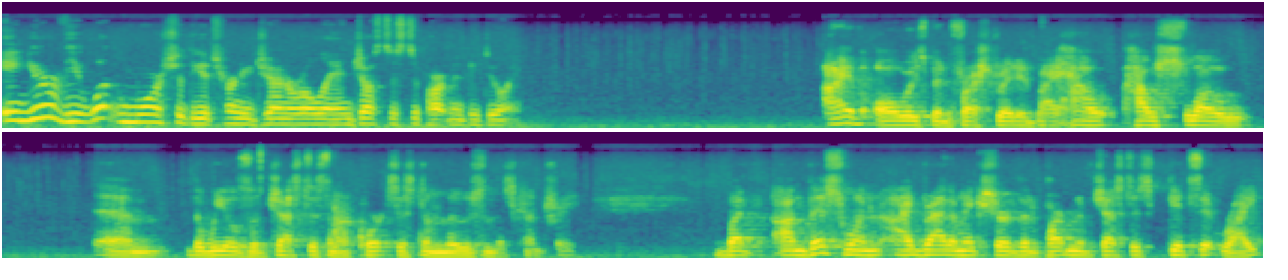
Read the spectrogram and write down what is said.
In your view, what more should the Attorney General and Justice Department be doing? I have always been frustrated by how, how slow um, the wheels of justice in our court system moves in this country. But on this one, I'd rather make sure the Department of Justice gets it right,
